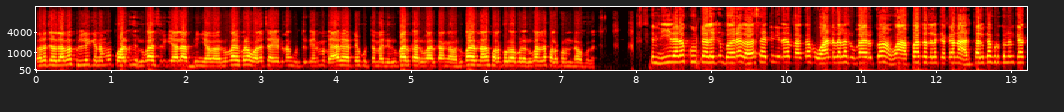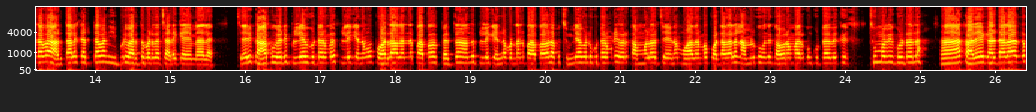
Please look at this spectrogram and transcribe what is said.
விளைச்சதாவா பிள்ளைக்கு என்னமோ போறதுக்கு ரூபாய் வச்சிருக்கியால அப்படிங்க ரூபாய் பூரா உழைச்சாயிட்டு தான் கொடுத்துருக்கேன். என்னமோ வேற யார்ட்டையும் கொடுத்த மாதிரி. ரூபா இருக்கா ரூபா இருக்காங்க. ரூபாய் இருந்தாலும் பழக்கூடாது போல. ரூபாய் எல்லாம் பழக்கூடாது போல. நீ தானே கூப்பிட்டு அழைக்கும் போற விவசாயத்தை நீ தானே பார்க்க வாண்டதெல்லாம் சுகா இருக்கும். உன் அப்பா ததுல கேட்காம அடுத்த ஆளுக்கா கொடுக்கணும்னு கேட்காவ அடுத்த ஆளு கேட்டாவா நீ இப்படி வருத்தப்படுற சடைக்கைய மேல. சரி காப்பு கட்டி பிள்ளைய கூட்டம் போது பிள்ளைக்கு என்னமோ போடுறாங்கன்னு பாப்பா பெத்த வந்து பிள்ளைக்கு என்ன போடுறான்னு பாப்பாவில் அப்ப சும்மியா கொண்டு கூட்டாரு முடியும் ஒரு கம்மல ஒரு செய்யணும் மோதிரமா போட்டாதால நம்மளுக்கும் வந்து கௌரவமா இருக்கும் கூட்டாதுக்கு சும்மா போய் கூட்டு வந்தா கதையை கேட்டாலா இந்த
